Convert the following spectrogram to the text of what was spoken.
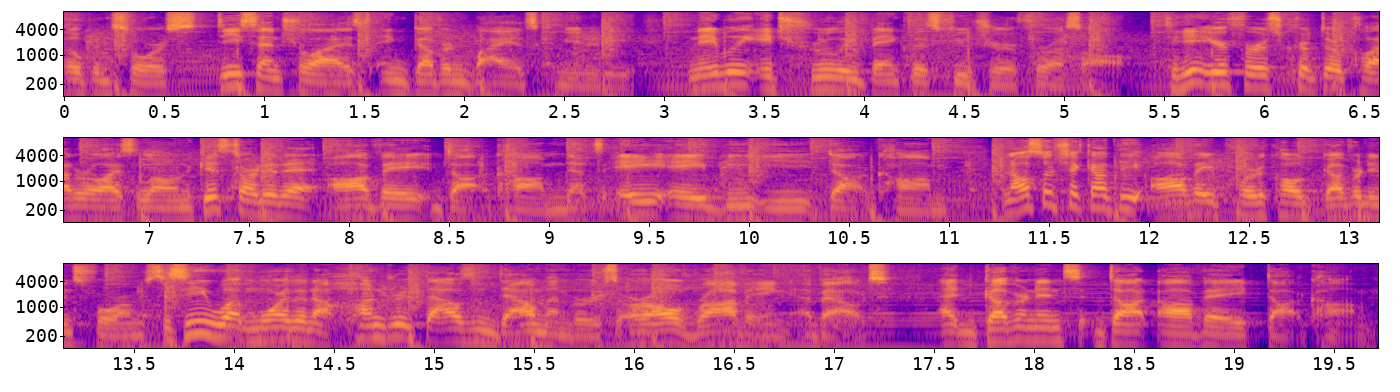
open source, decentralized, and governed by its community, enabling a truly bankless future for us all. To get your first crypto collateralized loan, get started at aave.com. That's A-A-V-E.com. And also check out the Aave Protocol Governance Forums to see what more than 100,000 DAO members are all raving about at governance.aave.com.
